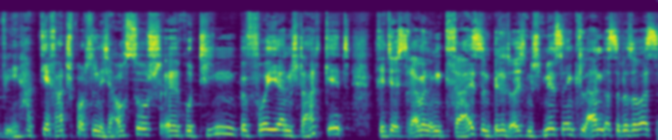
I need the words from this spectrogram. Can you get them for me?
wie, habt ihr Radsportler nicht auch so äh, Routinen, bevor ihr an den Start geht? Dreht ihr euch dreimal im Kreis und bildet euch einen Schnürsenkel anders oder sowas?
